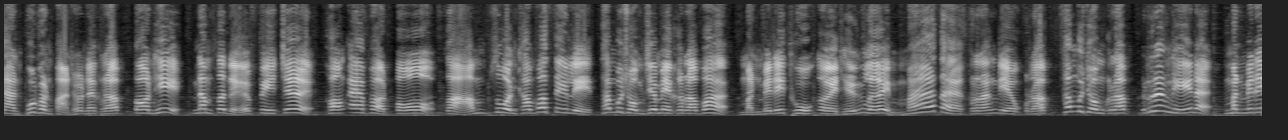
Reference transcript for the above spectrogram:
การพูดผ่านๆเท่านั้นครับ ตอนที่นำเสนอฟีเจอร์ของ AirPods Pro 3 ส่วนคำว่า Siri ท่านผู้ชมเชื่อไหมครับว่า มันไม่ได้ถูกเอ่ยถึงเลยแม้แต่ครั้งเดียวครับ ท่านผู้ชมครับ เรื่องนี้เนี่ยมันไม่ได้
